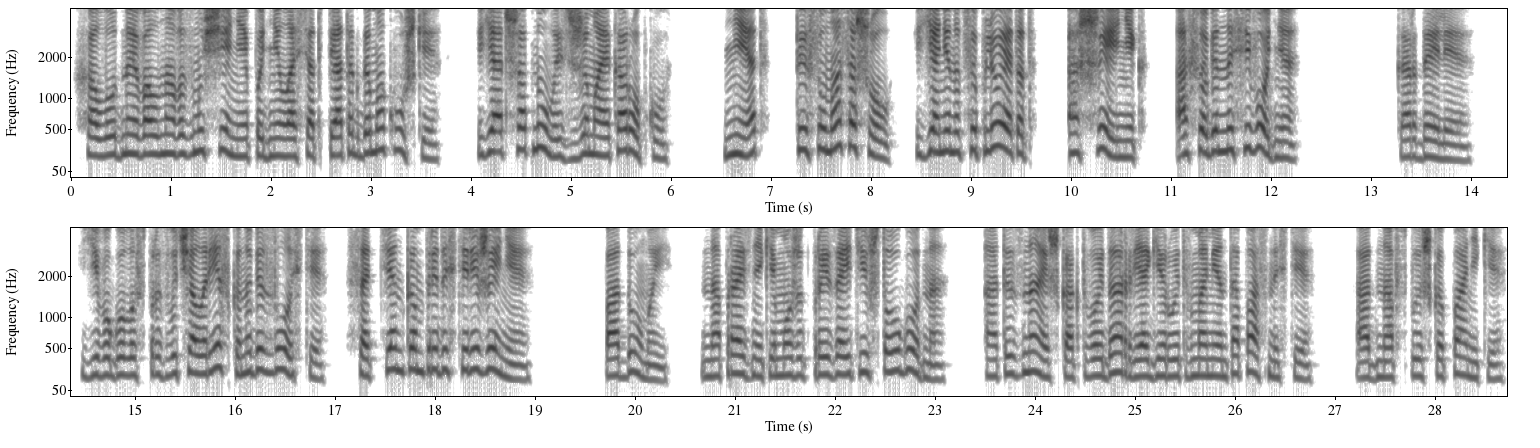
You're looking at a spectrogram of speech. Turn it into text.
Холодная волна возмущения поднялась от пяток до макушки. Я отшатнулась, сжимая коробку. «Нет, ты с ума сошел? Я не нацеплю этот ошейник, особенно сегодня». Корделия. Его голос прозвучал резко, но без злости, с оттенком предостережения. «Подумай, на празднике может произойти что угодно, а ты знаешь, как твой дар реагирует в момент опасности. Одна вспышка паники,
